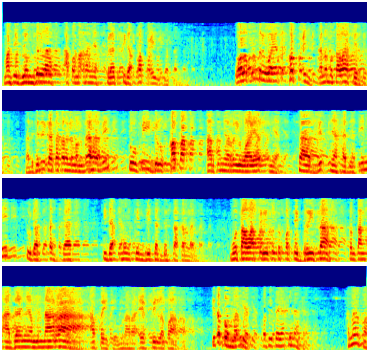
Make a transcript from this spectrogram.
masih belum jelas apa maknanya. Berarti tidak qat'i katanya Walaupun riwayat qat'i karena mutawatir. Nah di sini dikatakan oleh Imam Zahabi tufidul qata' artinya riwayatnya, sabitnya hadis ini sudah tegas, tidak mungkin bisa didustakan lagi. Mutawatir itu seperti berita tentang adanya menara apa itu, menara Eiffel apa apa. Kita belum melihat, tapi kita yakin ada. Kenapa?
